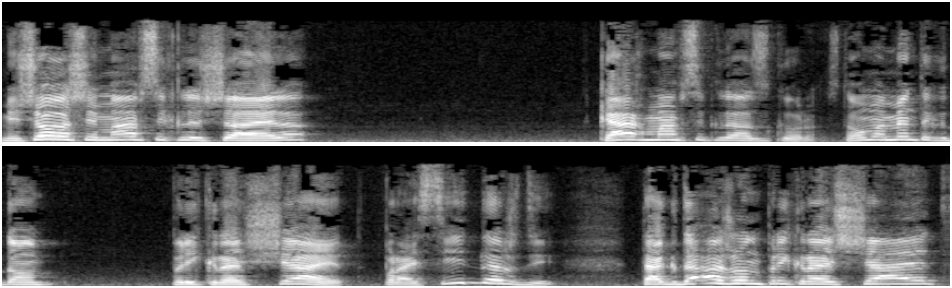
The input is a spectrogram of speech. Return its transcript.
Мишоши мавсик лишайла. Как мавсик лазкора. С того момента, когда он прекращает просить дожди, тогда же он прекращает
